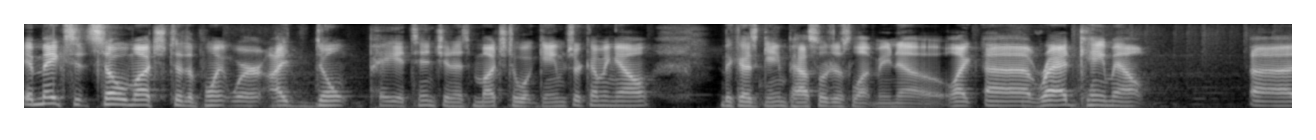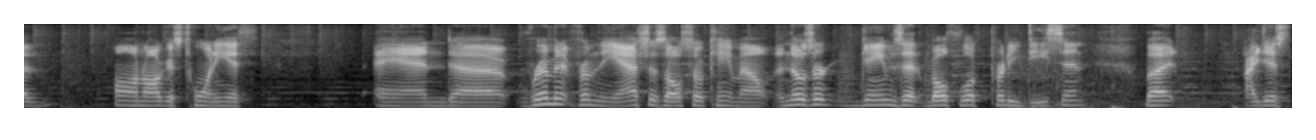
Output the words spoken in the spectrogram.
it makes it so much to the point where I don't pay attention as much to what games are coming out because Game Pass will just let me know. Like, uh, Rad came out uh, on August twentieth and uh, Remnant from the Ashes also came out, and those are games that both look pretty decent, but I just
